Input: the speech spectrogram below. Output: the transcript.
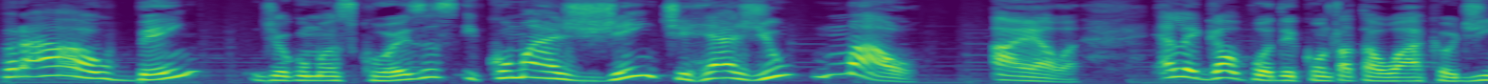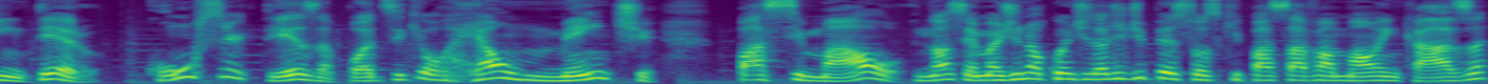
para o bem de algumas coisas e como a gente reagiu mal a ela. É legal poder contatar o Aka o dia inteiro? Com certeza, pode ser que eu realmente passe mal. Nossa, imagina a quantidade de pessoas que passava mal em casa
